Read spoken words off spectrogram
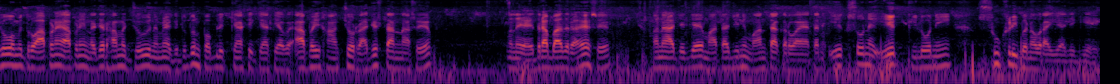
જુઓ મિત્રો, આપણે આપણી નજર સામે જોયું ને મેં કીધું હતું ને પબ્લિક ક્યાંથી ક્યાંથી આવે. આ ભાઈ હાંચો રાજસ્થાનના છે અને હૈદરાબાદ રહે છે. અને આ જગ્યાએ માતાજીની માનતા કરવા આવ્યા હતા અને એકસો ને એક કિલોની સુખડી બનાવરાઈ આ જગ્યાએ.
